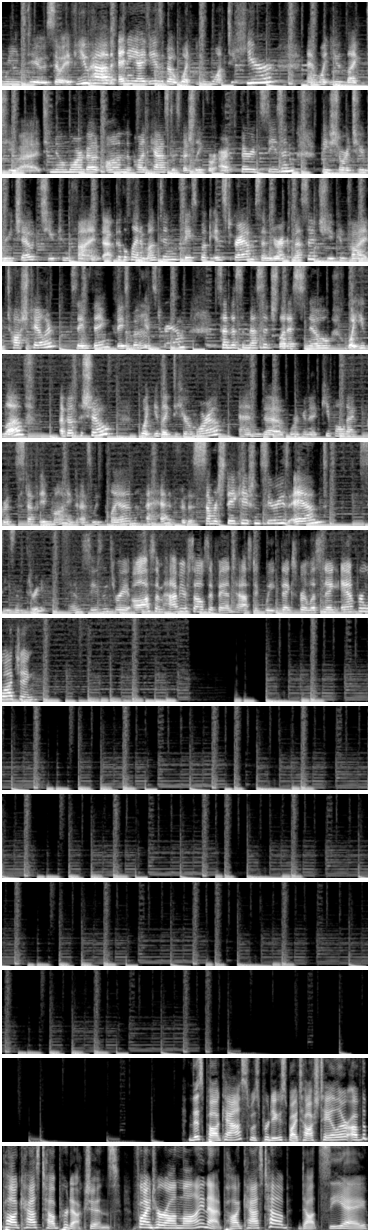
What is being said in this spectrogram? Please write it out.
We do. So if you have any ideas about what you want to hear and what you'd like to uh, to know more about on the podcast, especially for our third season, be sure to reach out. You can find uh, Pickle Planet Moncton, Facebook, Instagram, send a direct message. You can find Tosh Taylor, same thing, Facebook, mm-hmm. Instagram. Send us a message. Let us know what you love about the show what you'd like to hear more of. And uh, we're going to keep all that good stuff in mind as we plan ahead for the summer staycation series and season three. And season three. Awesome. Have yourselves a fantastic week. Thanks for listening and for watching. This podcast was produced by Tosh Taylor of the Podcast Hub Productions. Find her online at podcasthub.ca.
